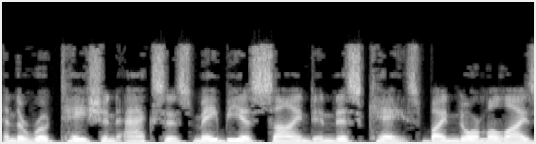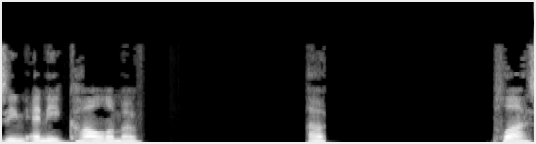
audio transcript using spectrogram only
and the rotation axis may be assigned in this case by normalizing any column of a plus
